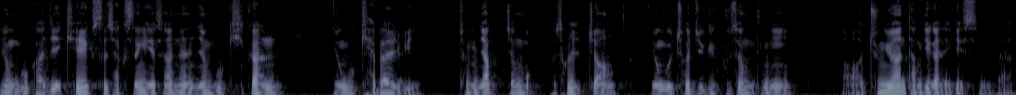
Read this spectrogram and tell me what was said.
연구 과제 계획서 작성에서는 연구 기간, 연구 개발비, 정략적 목표 설정, 연구 저주기 구성 등이 어, 중요한 단계가 되겠습니다.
